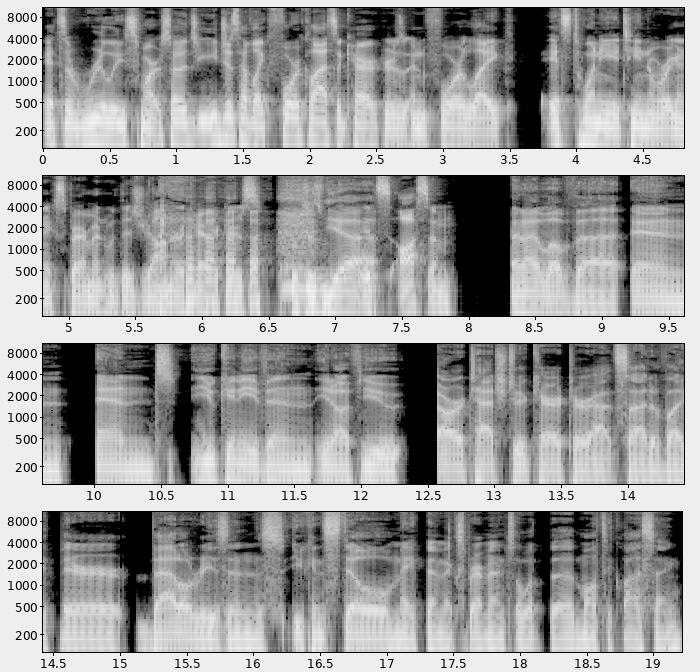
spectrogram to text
It's a really smart. So it's, you just have like four classic characters and four like it's 2018 and we're going to experiment with this genre characters, which is Yeah. it's awesome. and I love that. And and you can even, you know, if you are attached to a character outside of like their battle reasons, you can still make them experimental with the multi-classing,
